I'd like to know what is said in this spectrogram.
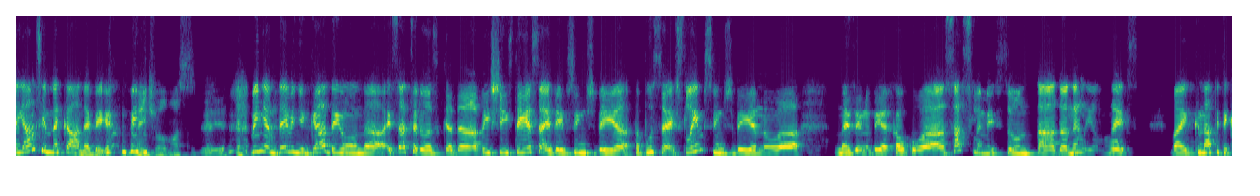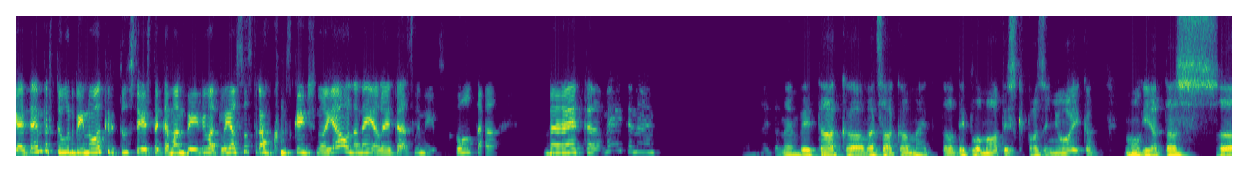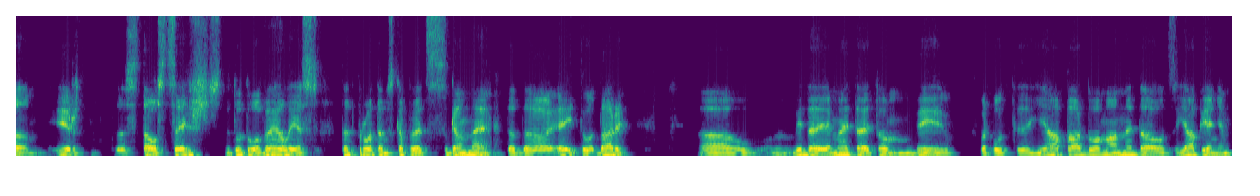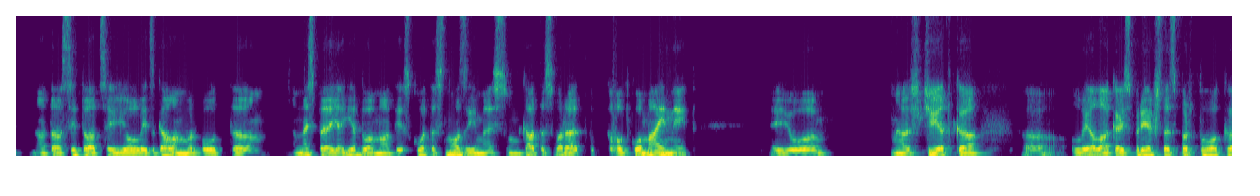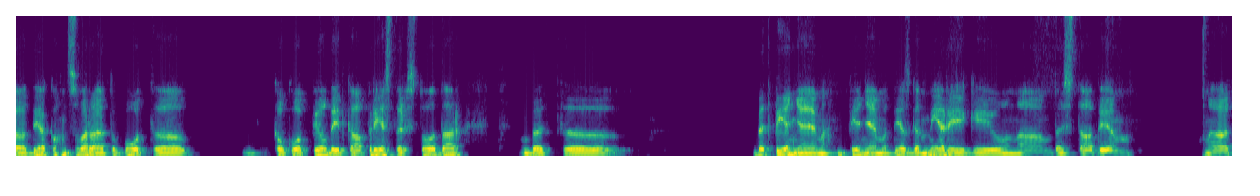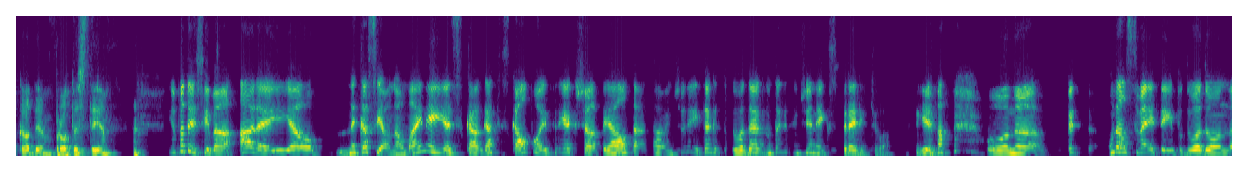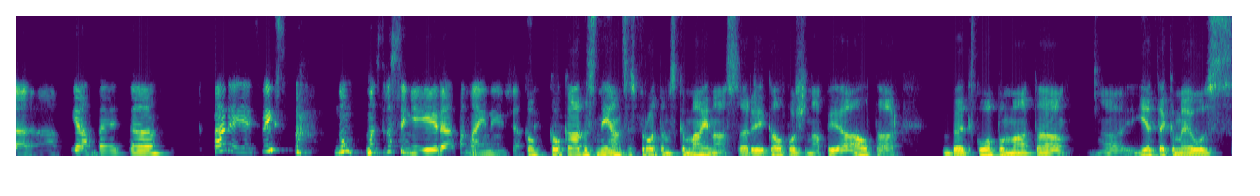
Jansim nekā nebija. Viņš vēl mazs bija. Viņam deviņi gadi, un uh, es atceros, kad uh, bija šīs iesaistības. Viņš bija pa pusē slims, viņš bija no, uh, nezinu, bija kaut ko saslimis, un tāda neliela, liekas, vai knapi tikai temperatūra bija nokritusies. Man bija ļoti liels uztraukums, ka viņš no jauna neieliekās slimības gultā. Bet uh, meitenēm Meitenēm bija tā, ka vecākā meita tā diplomātiski paziņoja, ka, nu, ja tas uh, ir tas tavs ceļš, tu to vēlies, tad, protams, kāpēc gan ne, tad uh, ej to dari. Uh, vidējai meitai to bija varbūt jāpārdomā nedaudz, jāpieņem tā situācija, jo līdz galam varbūt uh, nespēja iedomāties, ko tas nozīmēs un kā tas varētu kaut ko mainīt. Jo šķiet, ka lielākais priekšstats par to, ka diakons varētu būt kaut ko pildīt kā priesteris, to dara, bet, bet pieņēma, pieņēma diezgan mierīgi un bez tādiem kādiem protestiem. Jo patiesībā ārēji jau nekas jau nav mainījies. Kā Gatis kalpoja priekšā pie altāra, tā viņš arī tagad to dara. Nu, tagad viņš vienīgs sprediķo. jā, un, bet, un vēl svētību dod. Un, jā, bet pārējais viss. Nu, Mazliet ir pamainījušās. Kaut, kaut kādas nianses, protams, ka mainās arī kalpošanā pie altāra, bet kopumā tā ietekme uz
